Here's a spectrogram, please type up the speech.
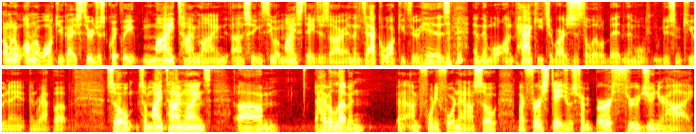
I'm gonna I'm gonna walk you guys through just quickly my timeline, uh, so you can see what my stages are, and then Zach will walk you through his, and then we'll unpack each of ours just a little bit, and then we'll do some Q and A and wrap up. So so my timelines, um, I have 11. And I'm 44 now. So my first stage was from birth through junior high.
